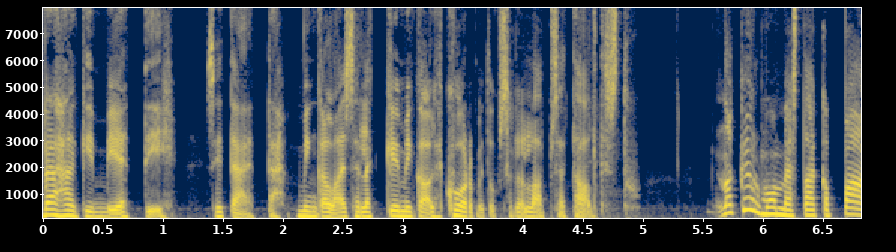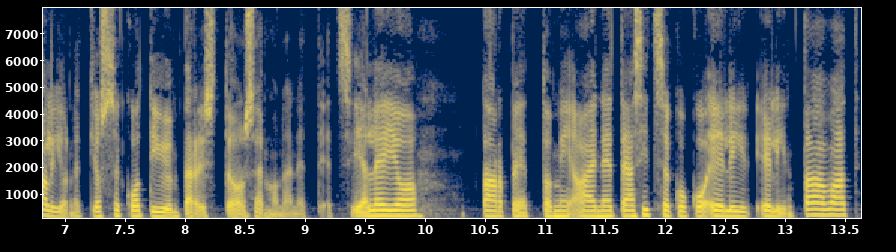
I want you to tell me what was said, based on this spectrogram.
vähänkin miettii sitä, että minkälaiselle kemikaalikuormitukselle lapset altistuu? No kyllä mun mielestä aika paljon, että jos se kotiympäristö on semmoinen, että, että siellä ei ole tarpeettomia aineita ja sitten se koko elin, elintavat.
